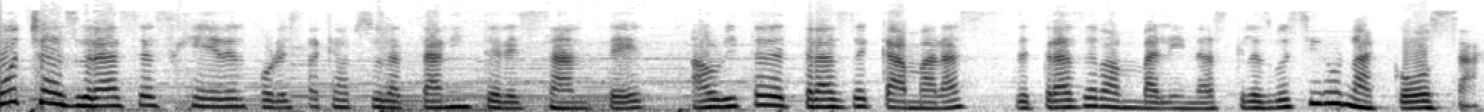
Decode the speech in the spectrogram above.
Muchas gracias, Hedel, por esta cápsula tan interesante. Ahorita detrás de cámaras, detrás de bambalinas, que les voy a decir una cosa.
